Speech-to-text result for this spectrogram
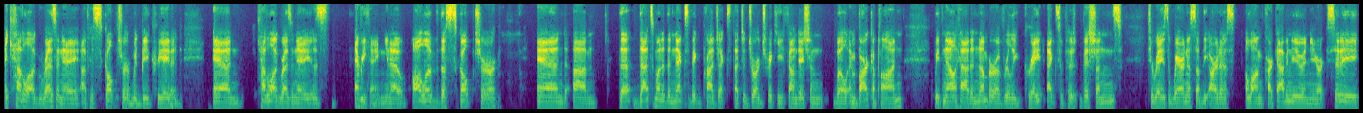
a catalog raisonné of his sculpture would be created. And catalog raisonné is everything, you know, all of the sculpture. And um, the, that's one of the next big projects that the George Rickey Foundation will embark upon. We've now had a number of really great exhibitions to raise awareness of the artist along Park Avenue in New York City,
